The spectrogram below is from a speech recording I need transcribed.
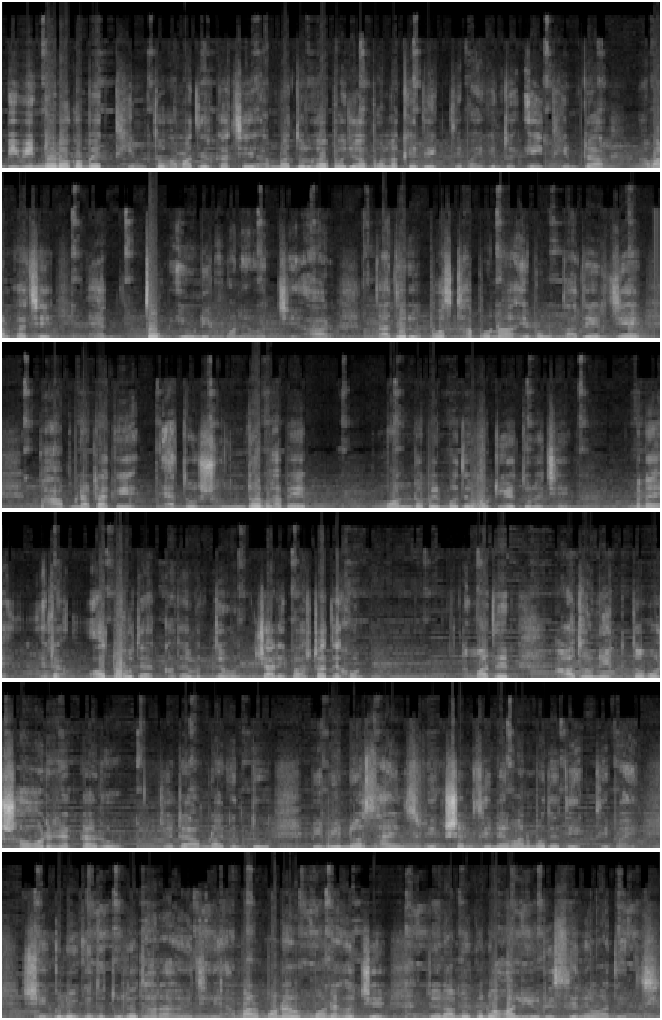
বিভিন্ন রকমের থিম তো আমাদের কাছে আমরা দুর্গাপূজা উপলক্ষে দেখতে পাই। কিন্তু এই থিমটা আমার কাছে একদম ইউনিক মনে হচ্ছে। আর তাদের উপস্থাপনা এবং তাদের যে ভাবনাটাকে এত সুন্দরভাবে মণ্ডপের মধ্যে ফুটিয়ে তুলেছে মানে এটা অদ্ভুত এক কথা। এবং দেখুন চারিপাশটা দেখুন আমাদের আধুনিকতম শহরের একটা রূপ, যেটা আমরা কিন্তু বিভিন্ন সায়েন্স ফিকশন সিনেমার মধ্যে দেখতে পাই। সেগুলোই কিন্তু তুলে ধরা হয়েছে। আমার মনে মনে হচ্ছে যেন আমি কোনো হলিউডি সিনেমা দেখছি।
